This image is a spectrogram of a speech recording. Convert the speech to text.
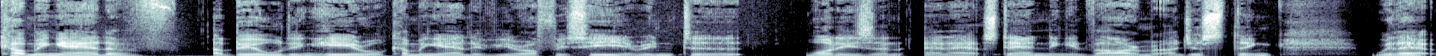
coming out of a building here or coming out of your office here into what is an, an outstanding environment, I just think without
